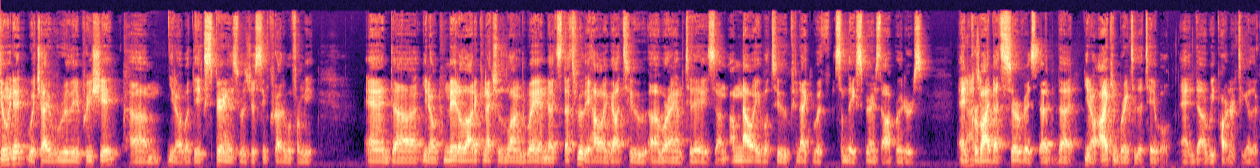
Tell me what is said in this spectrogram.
doing it, which I really appreciate. Um, you know, but the experience was just incredible for me, and uh, you know, made a lot of connections along the way. And that's that's really how I got to uh, where I am today. So I'm, I'm now able to connect with some of the experienced operators and gotcha. provide that service that that you know I can bring to the table, and uh, we partner together.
